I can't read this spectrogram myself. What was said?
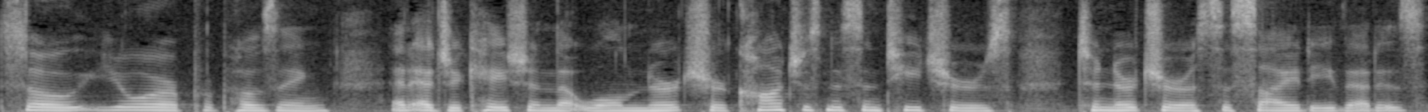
So you're proposing an education that will nurture consciousness in teachers to nurture a society that is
